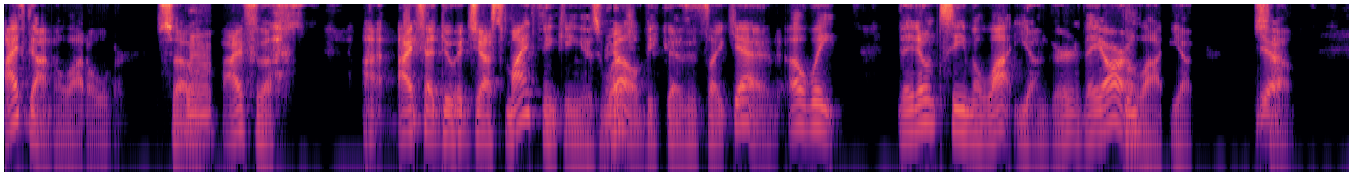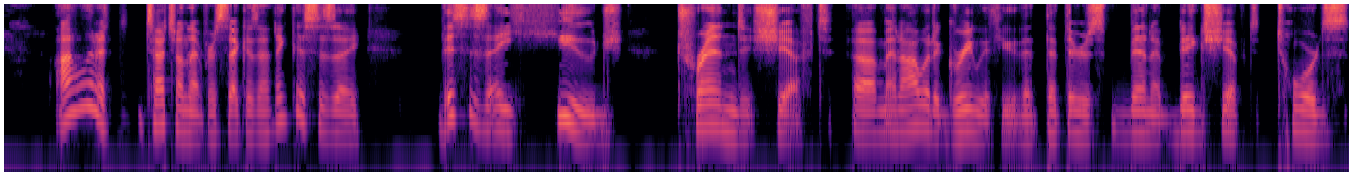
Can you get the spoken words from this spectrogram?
I've gotten a lot older so Mhm. I've uh, I, I've had to adjust my thinking as well because it's like yeah oh wait they don't seem a lot younger they are a Mhm. lot younger Yeah. so I want to touch on that for a second because I think this is a this is a huge trend shift, um, and I would agree with you that that there's been a big shift towards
